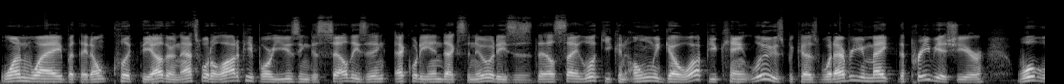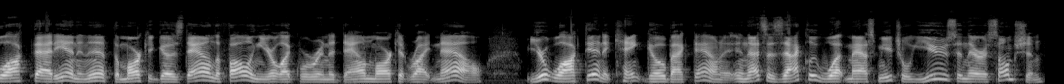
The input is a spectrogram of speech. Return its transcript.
one way, but they don't click the other. And that's what a lot of people are using to sell these in- equity index annuities is they'll say, look, you can only go up, you can't lose because whatever you make the previous year, we'll lock that in. And then if the market goes down the following year, like we're in a down market right now, you're locked in. It can't go back down. And that's exactly what Mass Mutual used in their assumption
